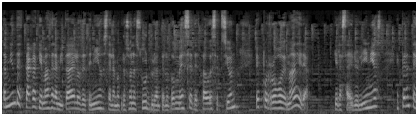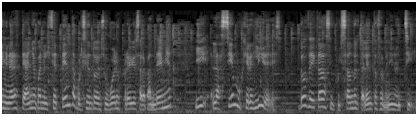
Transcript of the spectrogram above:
también destaca que más de la mitad de los detenidos en la macrozona sur durante los dos meses de estado de excepción es por robo de madera, que las aerolíneas esperan terminar este año con el 70% de sus vuelos previos a la pandemia y las 100 mujeres líderes, dos décadas impulsando el talento femenino en Chile.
